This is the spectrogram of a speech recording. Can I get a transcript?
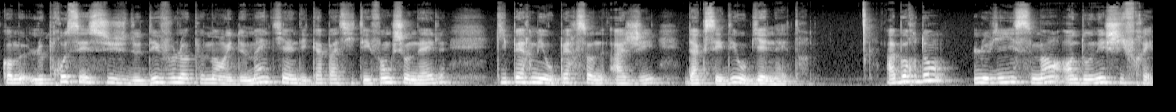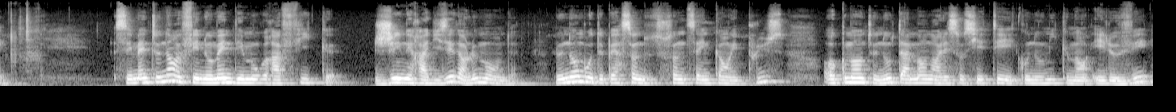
comme le processus de développement et de maintien des capacités fonctionnelles qui permet aux personnes âgées d'accéder au bien-être. Abordons le vieillissement en données chiffrées. C'est maintenant un phénomène démographique généralisé dans le monde. Le nombre de personnes de 65 ans et plus augmente notamment dans les sociétés économiquement élevées,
